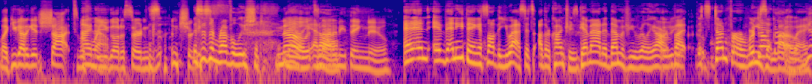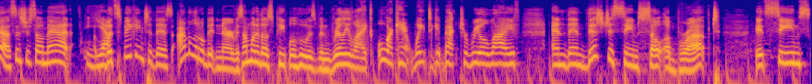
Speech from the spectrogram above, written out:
Like, you got to get shots before you go to certain countries. This isn't revolutionary. No, it's not all. anything new. And, and if anything, it's not the U.S. It's other countries. Get mad at them if you really are. But it's done for a reason, by the way. Yeah, since you're so mad. Yeah. But speaking to this, I'm a little bit nervous. I'm one of those people who has been really like, oh, I can't wait to get back to real life. And then this just seems so abrupt. It seems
